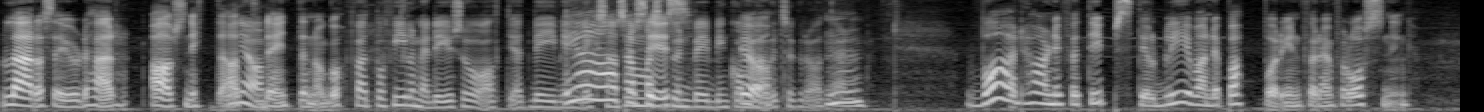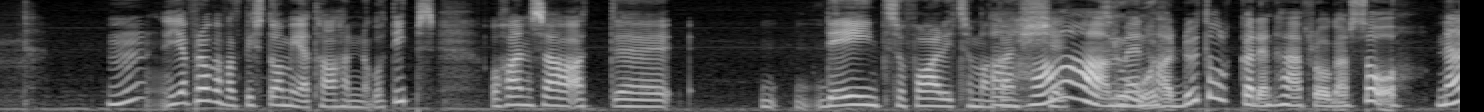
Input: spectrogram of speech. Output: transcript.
lära sig ur det här avsnittet. Att Ja. det är inte något. För att på film är det ju så alltid att babyn Ja, liksom, samma precis. sekund babyn kommer Ja. ut så gråter Mm. den. Vad har ni för tips till blivande pappor inför en förlossning? Mm, jag frågade faktiskt Tommy att har han något tips och han sa att eh, det är inte så farligt som man kanske Aha, tror. men har du tolkat den här frågan så Nej,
